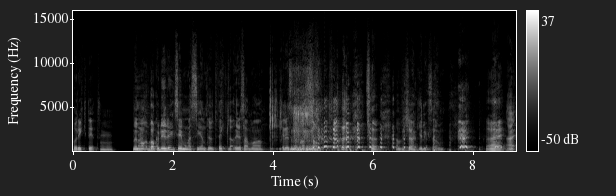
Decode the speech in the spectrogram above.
på riktigt. Men bakom din rygg säger många sent utvecklad. Är det samma, är det samma sak? Så, Han försöker liksom... Nej. Nej.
